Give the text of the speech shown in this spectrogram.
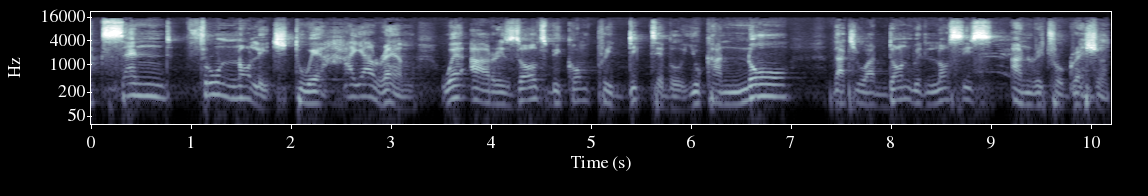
ascend through knowledge to a higher realm where our results become predictable you can know that you are done with losses and retrogression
